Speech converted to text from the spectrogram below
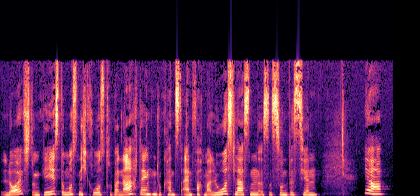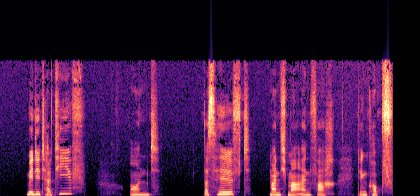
läufst und gehst, du musst nicht groß drüber nachdenken, du kannst einfach mal loslassen. Es ist so ein bisschen, ja, meditativ und das hilft manchmal einfach den Kopf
